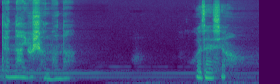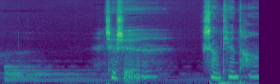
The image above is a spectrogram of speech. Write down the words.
但那有什么呢？我在想，这是上天堂，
